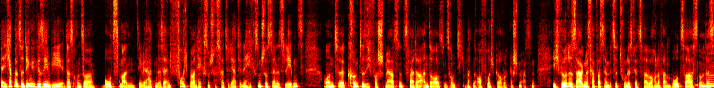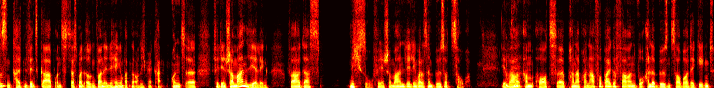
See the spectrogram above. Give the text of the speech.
Ich habe also Dinge gesehen, wie dass unser Bootsmann, den wir hatten, dass er einen furchtbaren Hexenschuss hatte. Der hatte den Hexenschuss seines Lebens und äh, krümmte sich vor Schmerzen. Und zwei, drei andere aus unserem Team hatten auch furchtbare Rückenschmerzen. Ich würde sagen, das hat was damit zu tun, dass wir zwei Wochen auf einem Boot saßen mhm. und dass mhm. es einen kalten Wind gab und dass man irgendwann in den Hängematten auch nicht mehr kann. Und äh, für den Schaman Schamanenlehrling war das nicht so. Für den Schamanenlehrling war das ein böser Zauber. Wir okay. waren am Ort äh, Panapana vorbeigefahren, wo alle bösen Zauberer der Gegend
